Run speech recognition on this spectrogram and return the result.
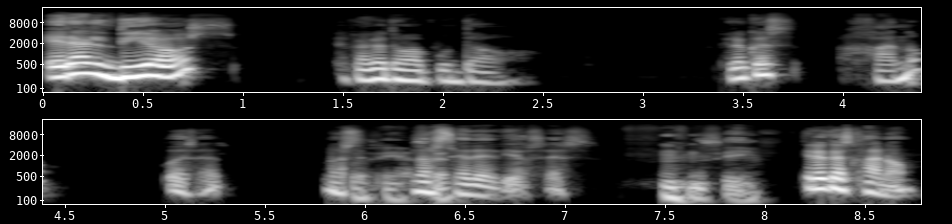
era el dios. Espera que tengo apuntado. Creo que es Jano. ¿Puede ser? No sé, Podría no ser. sé de dioses. Sí. Creo que es Jano.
